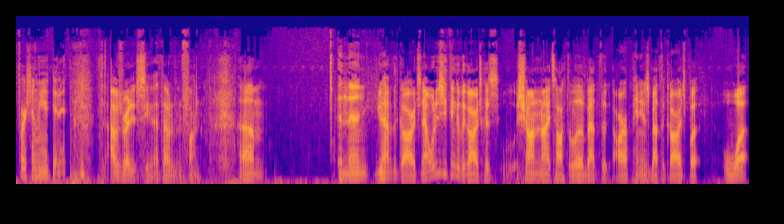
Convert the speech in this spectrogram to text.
Fortunately, it didn't. I was ready to see that. That would have been fun. Um, and then you have the guards. Now, what did you think of the guards? Because Sean and I talked a little about the, our opinions about the guards, but what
